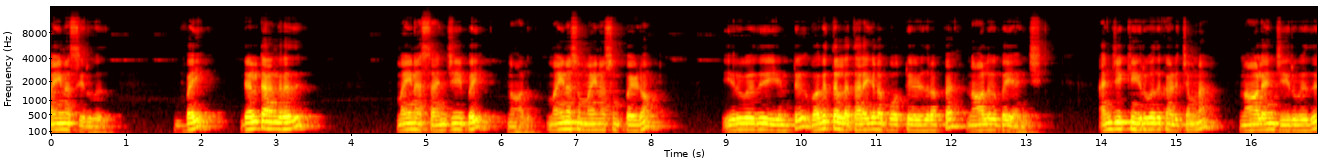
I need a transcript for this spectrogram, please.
மைனஸ் இருபது. பை டெல்டாங்கிறது மைனஸ் அஞ்சு பை நாலு. மைனஸும் மைனஸும் போயிடும். இருபது இன்ட்டு வகுத்தல்ல தலைகளை போட்டு எழுதுகிறப்ப நாலு பை அஞ்சு அஞ்சுக்கும் இருபதுக்கும் அடித்தோம்னா நாலு அஞ்சு இருபது.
